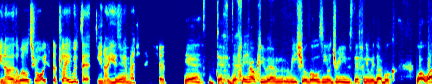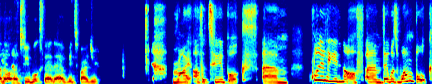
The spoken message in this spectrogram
You know, the world's your oyster. Play with it. You know, use yeah. your imagination. Yeah, def- definitely help you um, reach your goals and your dreams. Definitely with that book. What, what are the other two books that, that have inspired you? Right, other two books. Um, funnily enough, um, there was one book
